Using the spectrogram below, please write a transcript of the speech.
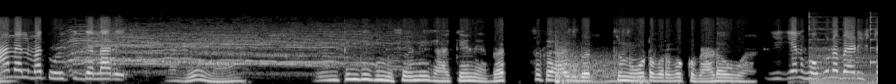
ಆಮೇಲೆ ಮತ್ ಉಳ್ಕಿದ್ದೆಲ್ಲ ರೀ. ನಾ ಏನ? ಪ್ರಿಂಟಿಂಗಿಗೆ ಮಿಷನಿಗೆ ಹಾಕೇನೆ. ಬೆಚ್ಚ ಬೆಚ್ಚಗಾಗಿ ಬೆಚ್ಚ ನೋಟ ಬರ್ಬೇಕು ಬ್ಯಾಡವ್ವ ಈಗೇನ್ ಹೋಗುನ ಬ್ಯಾಡ ಇಷ್ಟ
